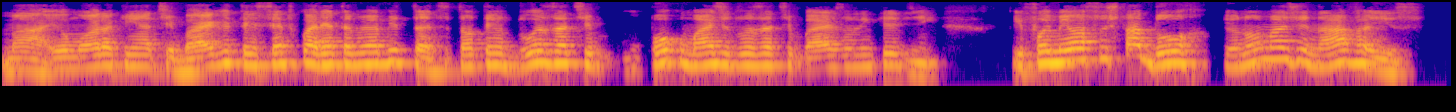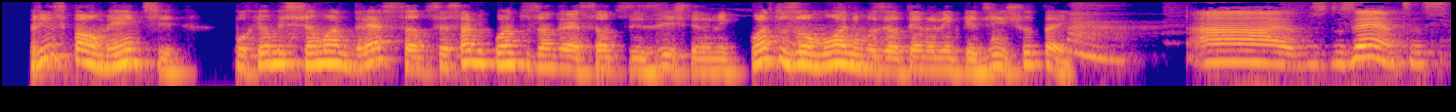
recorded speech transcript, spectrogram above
mas eu moro aqui em Atibaia, que tem 140 mil habitantes. Então, tenho duas um pouco mais de duas Atibaias no LinkedIn. E foi meio assustador. Eu não imaginava isso. Principalmente porque eu me chamo André Santos. Você sabe quantos André Santos existem no LinkedIn? Quantos homônimos eu tenho no LinkedIn? Chuta aí. Ah, uns 200?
